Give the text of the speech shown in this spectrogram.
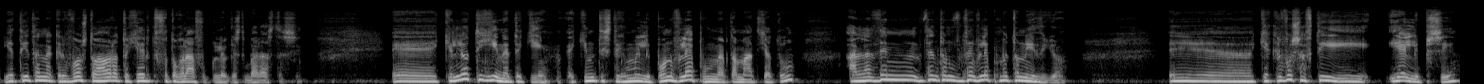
Γιατί ήταν ακριβώς το αόρατο χέρι του φωτογράφου που λέω και στην παράσταση. Ε, και λέω τι γίνεται εκεί; Εκείνη τη στιγμή λοιπόν βλέπουμε από τα μάτια του, αλλά δεν, δεν, τον, δεν βλέπουμε τον ίδιο. Ε, και ακριβώς αυτή η, η έλλειψη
